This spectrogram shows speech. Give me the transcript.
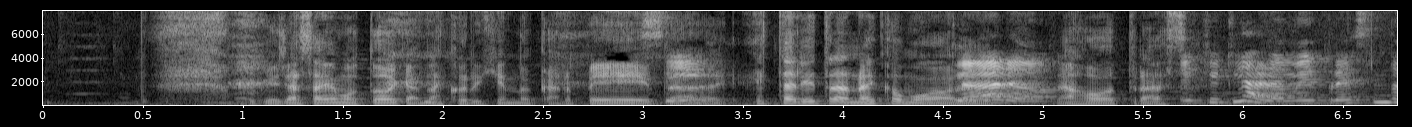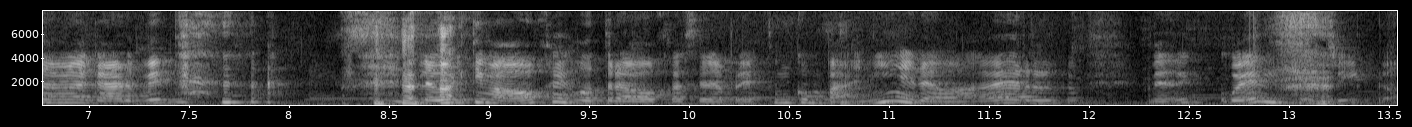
Porque ya sabemos todo que andás corrigiendo carpetas. Sí. Esta letra no es como Claro. las otras. Es que claro, me presentan una carpeta. La última hoja es otra hoja, se la prestó un compañero. A ver, me doy cuenta, chicos.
